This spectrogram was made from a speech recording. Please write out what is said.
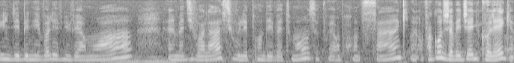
une des bénévoles est venue vers moi. Elle m'a dit voilà, si vous voulez prendre des vêtements, vous pouvez en prendre 5. Enfin, contre, j'avais déjà une collègue,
